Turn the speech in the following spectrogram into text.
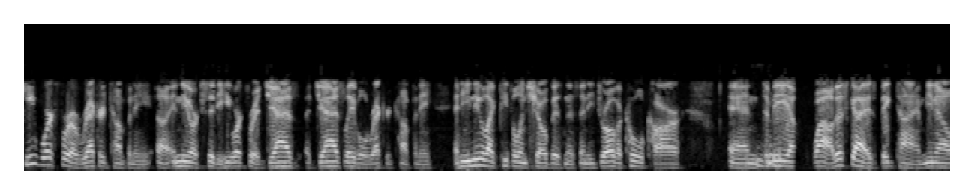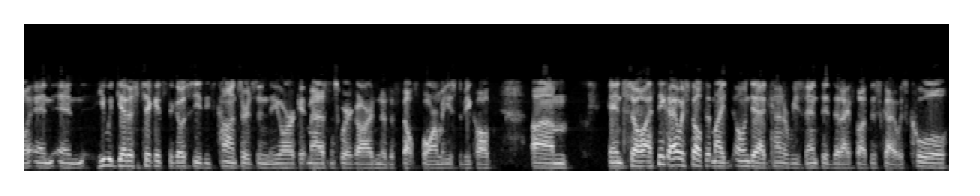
he worked for a record company uh, in New York City. He worked for a jazz a jazz label record company, and he knew like people in show business, and he drove a cool car. And to me, wow, this guy is big time, you know, and and he would get us tickets to go see these concerts in New York at Madison Square Garden or the Felt Forum, it used to be called. Um and so I think I always felt that my own dad kind of resented that I thought this guy was cool.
